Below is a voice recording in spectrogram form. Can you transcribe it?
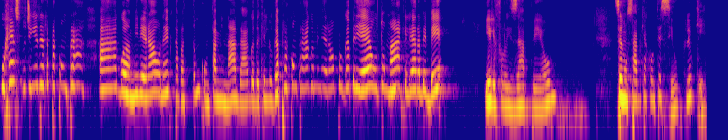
O resto do dinheiro era para comprar a água mineral, né, que estava tão contaminada a água daquele lugar, para comprar água mineral para o Gabriel tomar, que ele era bebê. E ele falou: Isabel, você não sabe o que aconteceu. Falei, o quê?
